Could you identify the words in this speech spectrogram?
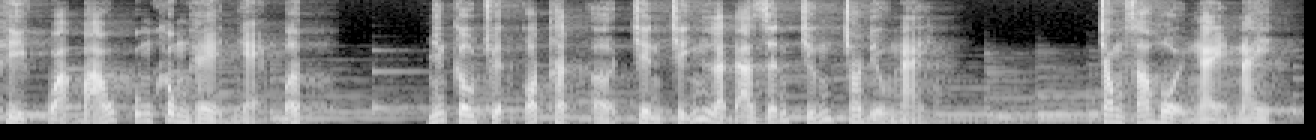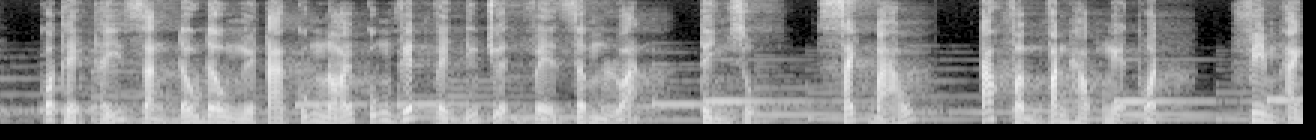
thì quả báo cũng không hề nhẹ bớt. Những câu chuyện có thật ở trên chính là đã dẫn chứng cho điều này. Trong xã hội ngày nay, có thể thấy rằng đâu đâu người ta cũng nói cũng viết về những chuyện về dâm loạn, tình dục, sách báo, tác phẩm văn học nghệ thuật, phim ảnh,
